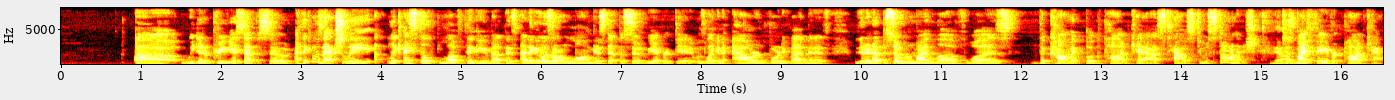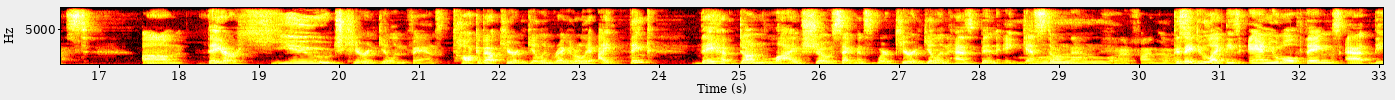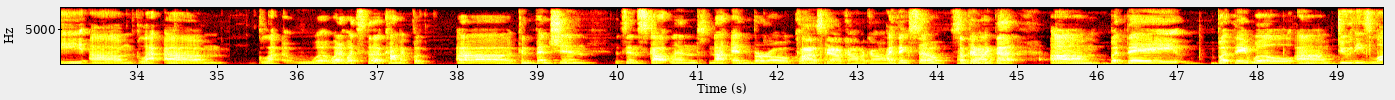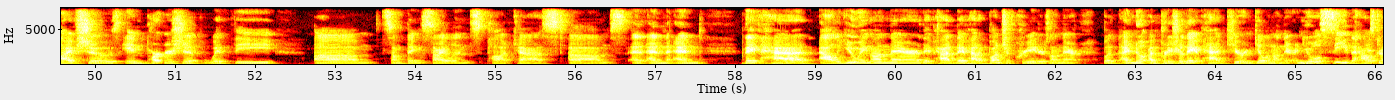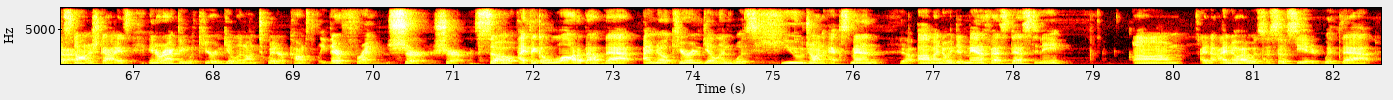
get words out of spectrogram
uh, we did a previous episode. I think it was actually like I still love thinking about this. I think it was our longest episode we ever did. It was like an hour and forty five minutes. We did an episode where my love was the comic book podcast House to Astonish, which is my favorite podcast. Um, they are huge Kieran Gillen fans. Talk about Kieran Gillen regularly. I think they have done live show segments where Kieran Gillen has been a guest on them I'm to find those. because they do like these annual things at the um, gla- um gla- wha- what, what's the comic book uh, convention that's in Scotland, not Edinburgh. Glasgow Comic Con? I think so, something Okay. like that. Um, but they but they will um, do these live shows in partnership with the um, something silence podcast um, and, and and they've had Al Ewing on there. They've had they've had a bunch of creators on there. but I know I'm pretty sure they have had Kieran Gillen on there, and you will see the House Okay. of Astonish guys interacting with Kieran Gillen on Twitter constantly. They're friends. Sure, sure. So I think a lot about that. I know Kieran Gillen was huge on X Men. Yep. Um, I know he did Manifest Destiny. Um, I, I know I was associated with that.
